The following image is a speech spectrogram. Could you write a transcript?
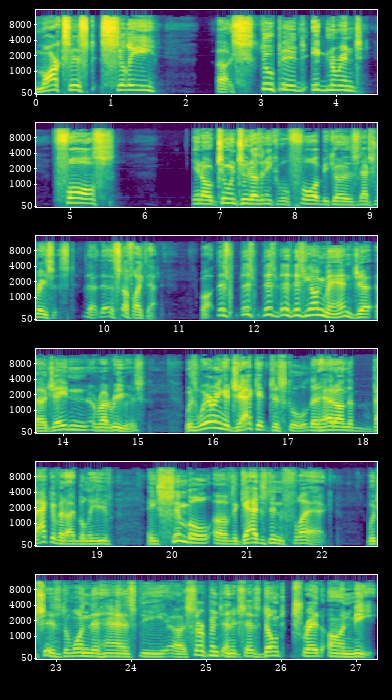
Marxist, silly, uh, stupid, ignorant, false. You know, two and two doesn't equal four because that's racist. That, that, stuff like that. Well, this this this this young man, J- uh, Jaden Rodriguez, was wearing a jacket to school that had on the back of it, I believe, a symbol of the Gadsden flag, which is the one that has the uh, serpent and it says, Don't tread on me.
